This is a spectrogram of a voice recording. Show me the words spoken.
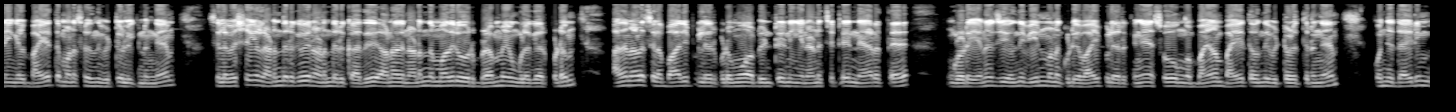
நீங்கள் பயத்தை மனசுலேருந்து விட்டு ஒழிக்கணுங்க சில விஷயங்கள் நடந்திருக்கவே நடந்திருக்காது. ஆனால் அது நடந்த மாதிரி ஒரு பிரமை உங்களுக்கு ஏற்படும். அதனால் சில பாதிப்புகள் ஏற்படுமோ அப்படின்ட்டு நீங்கள் நினச்சிட்டு நேரத்தை உங்களோட எனர்ஜி வந்து வீண் பண்ணக்கூடிய வாய்ப்புகள் இருக்குங்க. ஸோ உங்கள் பயம் பயத்தை வந்து விட்டு ஒழித்துருங்க கொஞ்சம் தைரியம்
